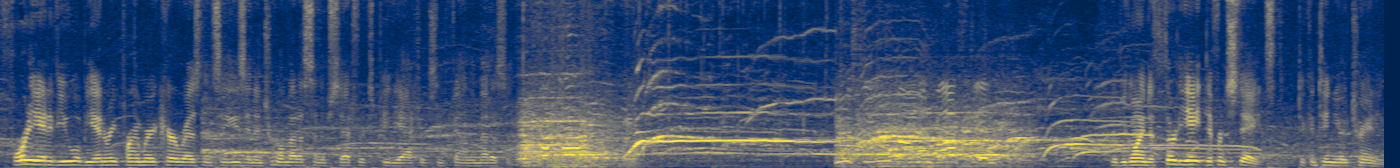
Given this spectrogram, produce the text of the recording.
48 of you will be entering primary care residencies in internal medicine, obstetrics, pediatrics, and family medicine. You'll be going to 38 different states to continue your training.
